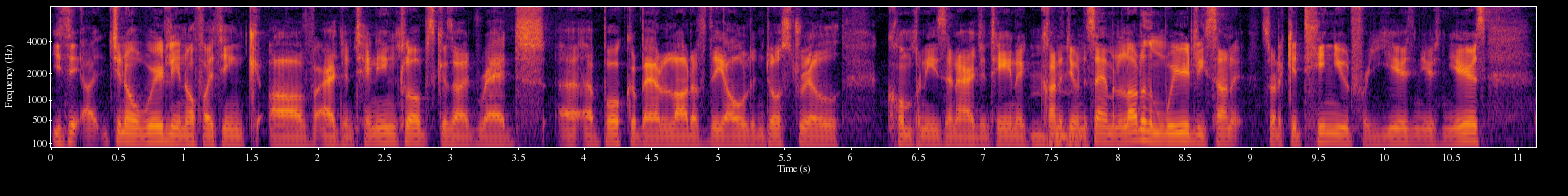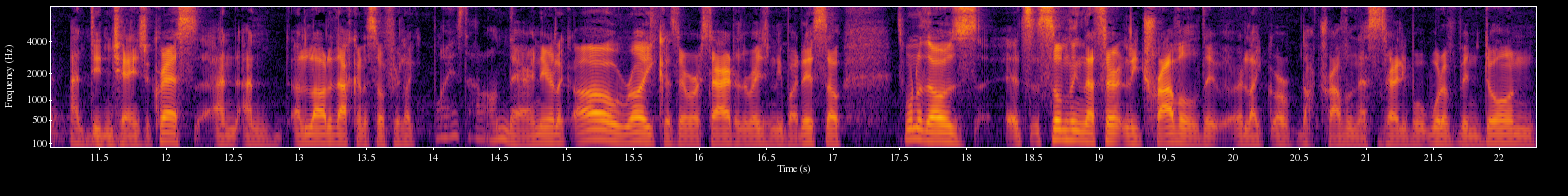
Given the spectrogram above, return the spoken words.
You think, uh, you know? Weirdly enough, I think of Argentinian clubs because I'd read a, a book about a lot of the old industrial companies in Argentina, kind Mm-hmm. of doing the same, and a lot of them weirdly sort of, sort of continued for years and years and years, and didn't change the crest, and and a lot of that kind of stuff. You're like, why is that on there? And you're like, oh right, because they were started originally by this. So it's one of those. It's something that certainly travelled, or like, or not travel necessarily, but would have been done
